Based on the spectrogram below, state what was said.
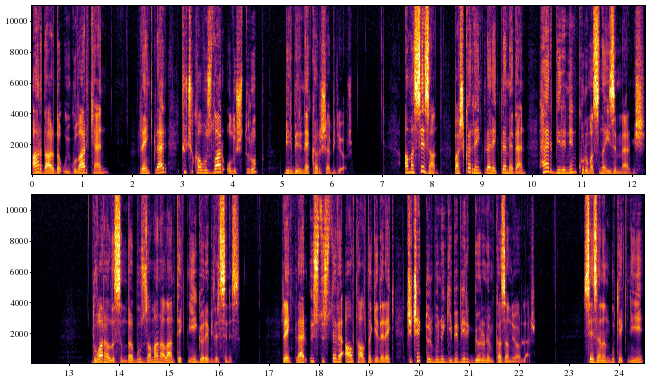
ard arda uygularken, renkler küçük havuzlar oluşturup birbirine karışabiliyor. Ama Cézanne, başka renkler eklemeden her birinin kurumasına izin vermiş. Duvar halısında bu zaman alan tekniği görebilirsiniz. Renkler üst üste ve alt alta gelerek çiçek dürbünü gibi bir görünüm kazanıyorlar. Cézanne'ın bu tekniği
